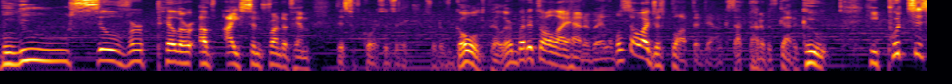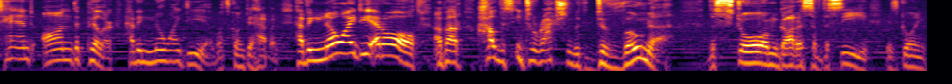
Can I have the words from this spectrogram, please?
blue silver pillar of ice in front of him. This, of course, is a sort of gold pillar, but it's all I had available, so I just plopped it down because I thought it was kind of cool. He puts his hand on the pillar, having no idea what's going to happen, having no idea at all about how this interaction with Devona the storm goddess of the sea, is going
